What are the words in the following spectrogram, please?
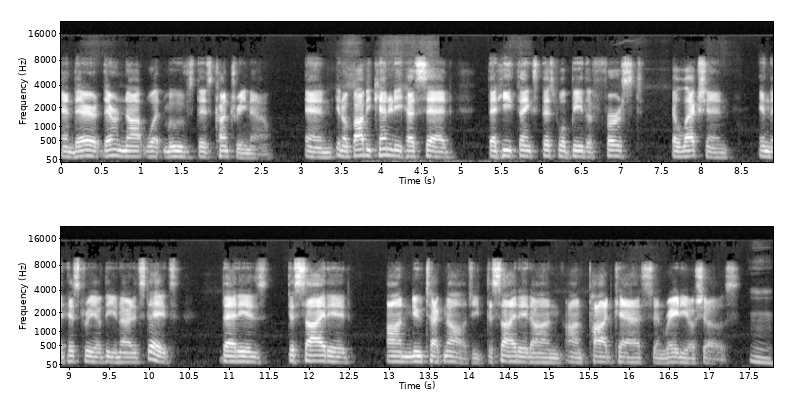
and they're they're not what moves this country now. And you know, Bobby Kennedy has said that he thinks this will be the first election in the history of the United States that is decided on new technology, decided on on podcasts and radio shows. Mm.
